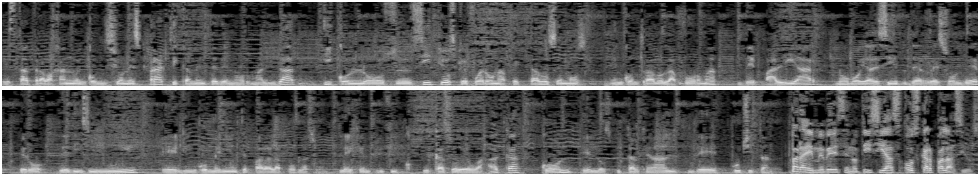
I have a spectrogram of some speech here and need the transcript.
está trabajando en condiciones prácticamente de normalidad y con los eh, sitios que fueron afectados hemos encontrado la forma de paliar, no voy a decir de resolver, pero de disminuir el inconveniente para la población. Le ejemplifico el caso de Oaxaca con el Hospital General de Puchitán. Para MBS Noticias, Oscar Palacios.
